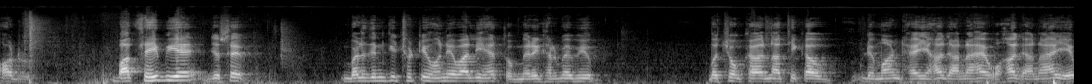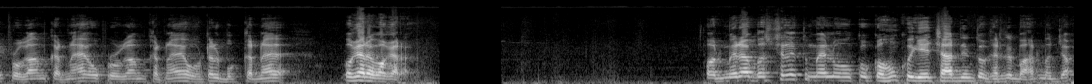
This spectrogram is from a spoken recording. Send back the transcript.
और बात सही भी है जैसे बड़े दिन की छुट्टी होने वाली है तो मेरे घर में भी बच्चों का नाती का डिमांड है यहाँ जाना है वहाँ जाना है ये प्रोग्राम करना है वो प्रोग्राम करना है होटल बुक करना है वगैरह वगैरह। और मेरा बस चले तो मैं लोगों को कहूँ को ये चार दिन तो घर से बाहर मत जाओ,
